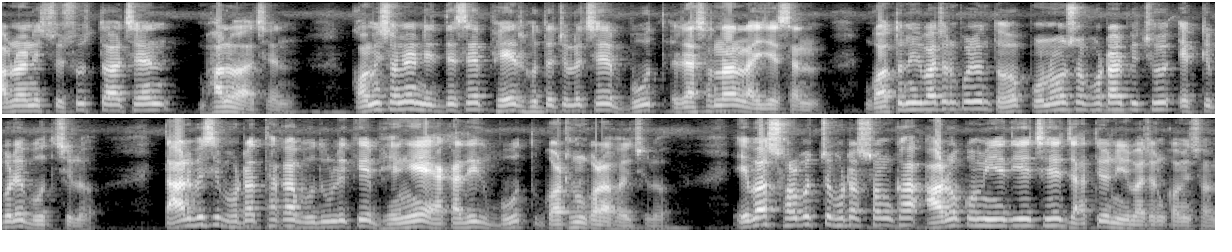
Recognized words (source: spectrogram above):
আপনারা নিশ্চয়ই সুস্থ আছেন, ভালো আছেন। কমিশনের নির্দেশে ফের হতে চলেছে বুথ রেশনালাইজেশন। গত নির্বাচন পর্যন্ত পনেরোশো ভোটার পিছু একটি করে বুথ ছিল। তার বেশি ভোটার থাকা বুথগুলিকে ভেঙে একাধিক বুথ গঠন করা হয়েছিল। এবার সর্বোচ্চ ভোটার সংখ্যা আরও কমিয়ে দিয়েছে জাতীয় নির্বাচন কমিশন।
